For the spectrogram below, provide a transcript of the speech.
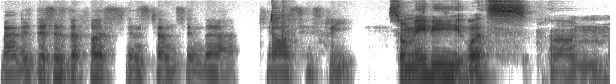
manage? This is the first instance in the CHAOSS history. So maybe let's um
